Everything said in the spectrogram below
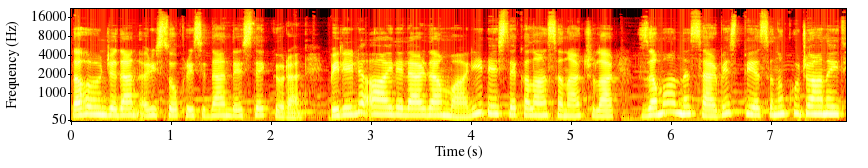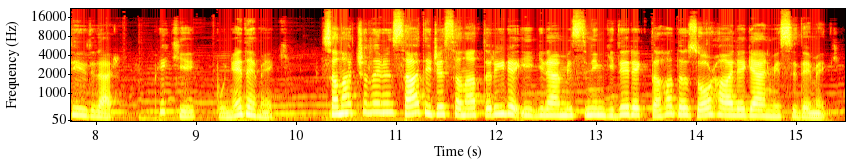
daha önceden aristokrasiden destek gören, belirli ailelerden mali destek alan sanatçılar zamanla serbest piyasanın kucağına itildiler. Peki bu ne demek? Sanatçıların sadece sanatlarıyla ilgilenmesinin giderek daha da zor hale gelmesi demek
